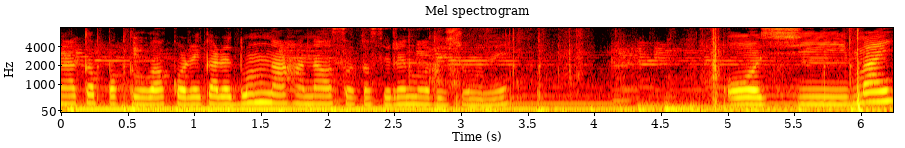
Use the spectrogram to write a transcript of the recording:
花かっぱくんはこれからどんな花を咲かせるのでしょうね。おしまい。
